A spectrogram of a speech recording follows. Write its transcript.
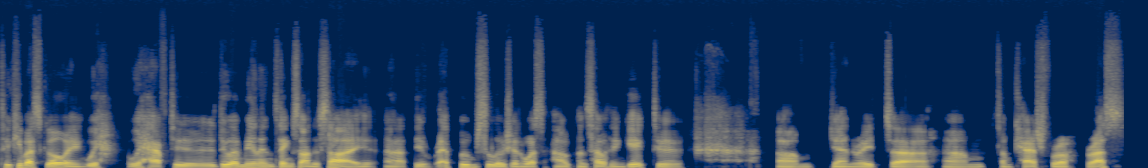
to keep us going, we we have to do a million things on the side. Uh, the Red Boom solution was our consulting gig to um, generate uh, um, some cash for, for us,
